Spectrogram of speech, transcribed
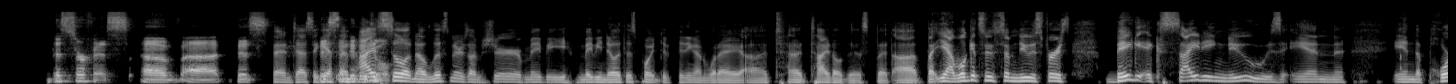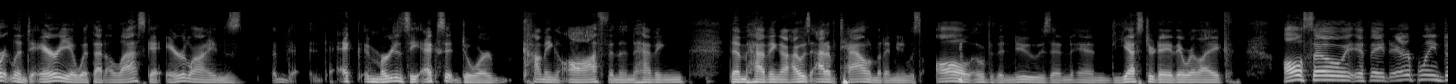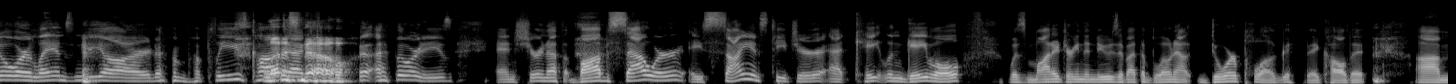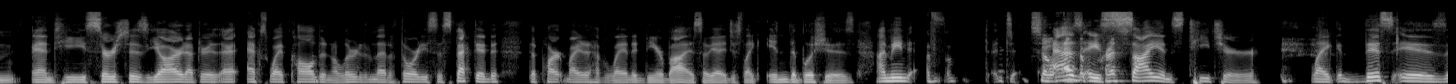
the surface of uh this Fantastic. this Yes, and I still don't know. Listeners, I'm sure maybe maybe know at this point, depending on what I uh t- title this. But uh, but yeah, we'll get to some news first. Big exciting news in in the Portland area with that Alaska Airlines uh, emergency exit door coming off and then having them having I was out of town but I mean it was all over the news and and yesterday they were like also if an airplane door lands in your yard please contact authorities. And sure enough, Bob Sauer, a science teacher at Catlin Gabel, was monitoring the news about the blown out door plug, they called it. Um, and he searched his yard after his e- ex-wife called and alerted him that authorities suspected the part might have landed nearby. So yeah, just like in the bushes. I mean, so as a press science teacher, like this is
